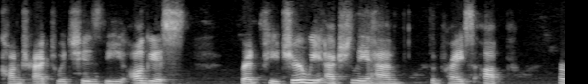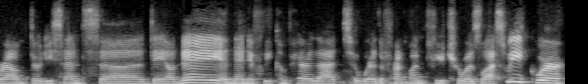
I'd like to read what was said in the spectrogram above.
contract, which is the August Brent future, we actually have the price up around 30 cents uh, day on day. And then if we compare that to where the front month future was last week, we're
